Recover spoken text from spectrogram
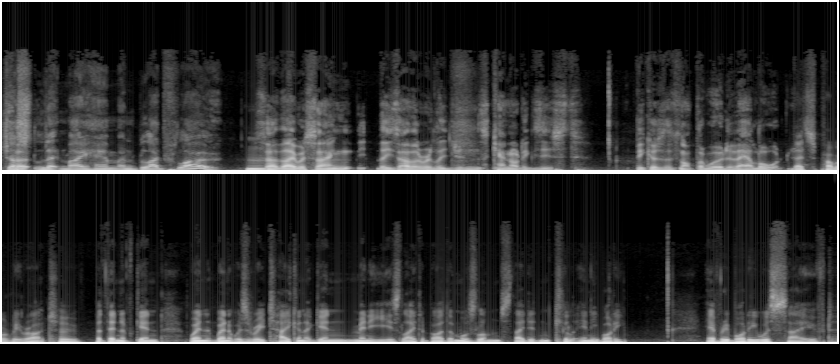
just let mayhem and blood flow. Mm. So they were saying these other religions cannot exist because it's not the word of our Lord. That's probably right too. But then again, when when it was retaken again many years later by the Muslims, they didn't kill anybody. Everybody was saved.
